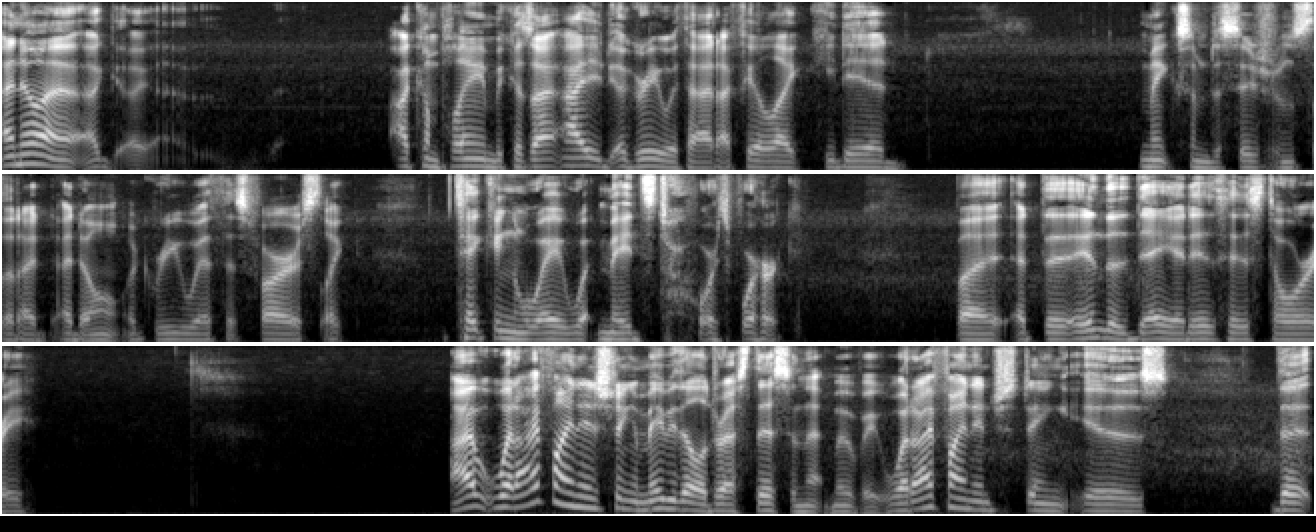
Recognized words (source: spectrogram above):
I know I I, I complain because I, I agree with that. I feel like he did make some decisions that I, I don't agree with as far as like taking away what made Star Wars work. But at the end of the day, it is his story. I what I find interesting, and maybe they'll address this in that movie. What I find interesting is that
